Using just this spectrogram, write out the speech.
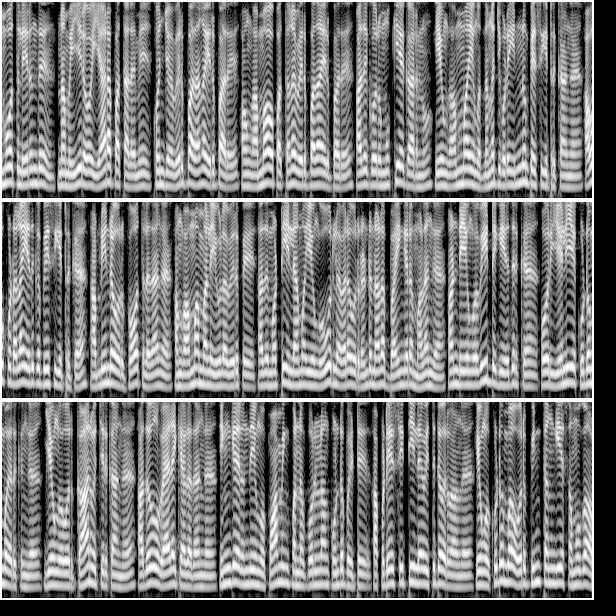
சம்பவத்துல இருந்து நம்ம ஹீரோ யாரை பார்த்தாலுமே கொஞ்சம் வெறுப்பா தாங்க இருப்பாரு. அவங்க அம்மாவை பார்த்தாலும் வெறுப்பா தான் இருப்பாரு. அதுக்கு ஒரு முக்கிய காரணம் இவங்க அம்மா இவங்க தங்கச்சி கூட இன்னும் பேசிக்கிட்டு இருக்காங்க. அவ கூட எல்லாம் எதுக்கு பேசிக்கிட்டு இருக்க? அப்படின்ற ஒரு கோவத்துல தாங்க. அவங்க அம்மா மேல இவ்வளவு வெறுப்பு. அது மட்டும் இல்லாம இவங்க ஊர்ல வேற ஒரு ரெண்டு நாளா பயங்கர மலங்க. அண்ட் இவங்க வீட்டுக்கு எதிர்க்க ஒரு எளிய குடும்பம் இருக்குங்க. இவங்க ஒரு கார் வச்சிருக்காங்க. அதுவும் வேலைக்காக தாங்க. இங்க இருந்து இவங்க ஃபார்மிங் பண்ண பொருள்லாம் கொண்டு போயிட்டு அப்படியே சிட்டில வித்துட்டு வருவாங்க. இவங்க குடும்பம் ஒரு பின்தங்கிய சமூகம்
